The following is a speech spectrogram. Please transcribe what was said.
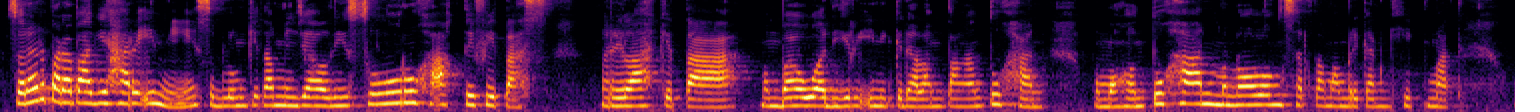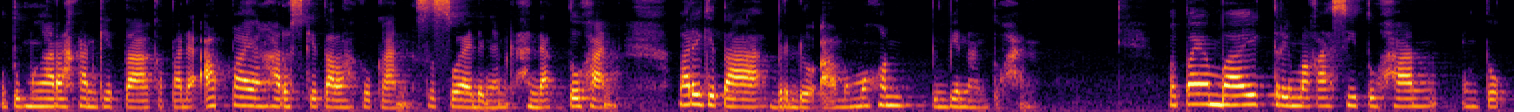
Saudara, pada pagi hari ini, sebelum kita menjalani seluruh aktivitas, Marilah kita membawa diri ini ke dalam tangan Tuhan, memohon Tuhan menolong serta memberikan hikmat untuk mengarahkan kita kepada apa yang harus kita lakukan sesuai dengan kehendak Tuhan. Mari kita berdoa memohon pimpinan Tuhan. Bapak yang baik, terima kasih Tuhan untuk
